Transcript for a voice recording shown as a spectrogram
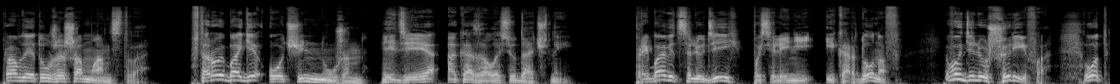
Правда, это уже шаманство. Второй баги очень нужен. Идея оказалась удачной. Прибавится людей, поселений и кордонов. Выделю шерифа. Вот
